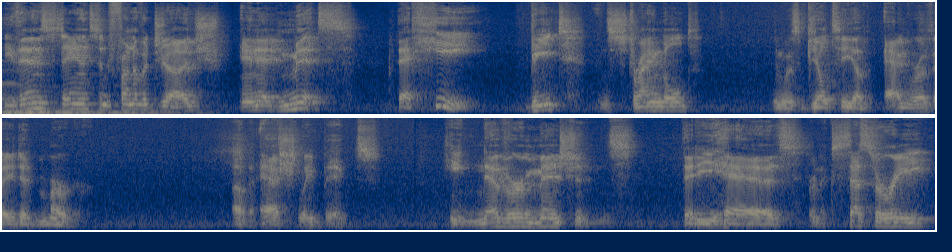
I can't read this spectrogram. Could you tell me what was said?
He then stands in front of a judge and admits that he beat and strangled and was guilty of aggravated murder of Ashley Biggs. He never mentions that he has an accessory.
